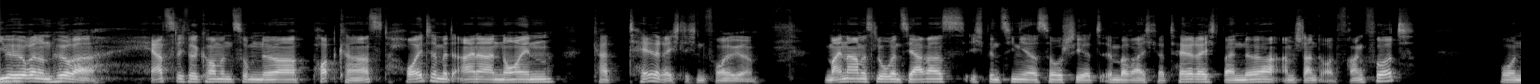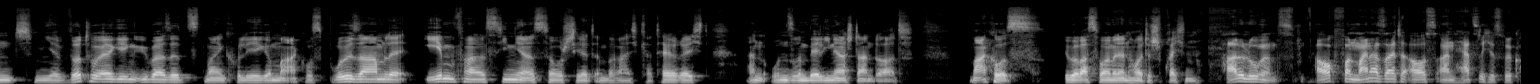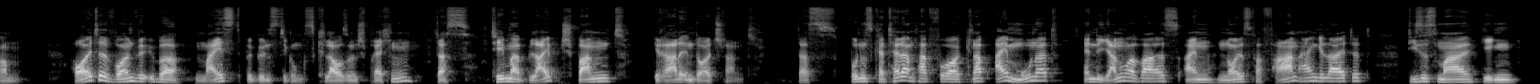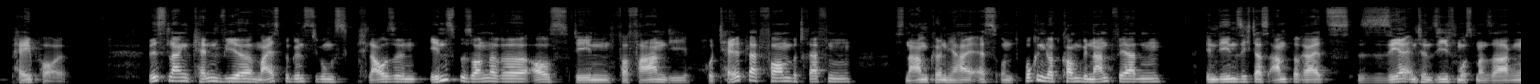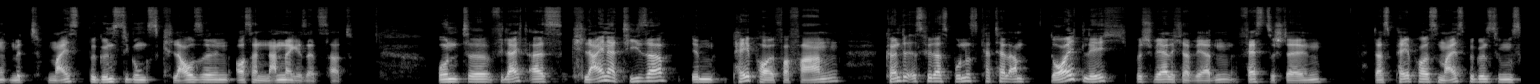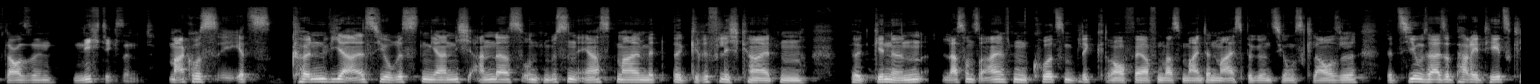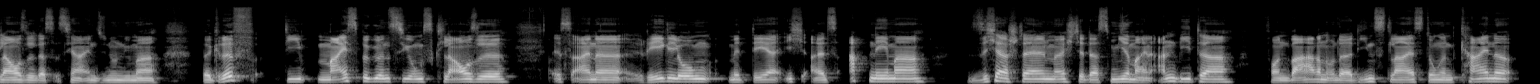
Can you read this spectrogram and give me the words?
Liebe Hörerinnen und Hörer, herzlich willkommen zum NÖR Podcast. Heute mit einer neuen kartellrechtlichen Folge. Mein Name ist Lorenz Jaras. Ich bin Senior Associate im Bereich Kartellrecht bei NÖR am Standort Frankfurt. Und mir virtuell gegenüber sitzt mein Kollege Markus Brösamle, ebenfalls Senior Associate im Bereich Kartellrecht an unserem Berliner Standort. Markus, über was wollen wir denn heute sprechen? Hallo Lorenz, auch von meiner Seite aus ein herzliches Willkommen. Heute wollen wir über Meistbegünstigungsklauseln sprechen. Das Thema bleibt spannend, gerade in Deutschland. Das Bundeskartellamt hat vor knapp einem Monat, Ende Januar war es, ein neues Verfahren eingeleitet, dieses Mal gegen PayPal. Bislang kennen wir Meistbegünstigungsklauseln insbesondere aus den Verfahren, die Hotelplattformen betreffen. Das Namen können hier HRS und Booking.com genannt werden, in denen sich das Amt bereits sehr intensiv, muss man sagen, mit Meistbegünstigungsklauseln auseinandergesetzt hat. Und äh, vielleicht als kleiner Teaser, im PayPal-Verfahren könnte es für das Bundeskartellamt deutlich beschwerlicher werden, festzustellen, dass PayPals Meistbegünstigungsklauseln nichtig sind. Markus, jetzt können wir als Juristen ja nicht anders und müssen erstmal mit Begrifflichkeiten beginnen. Lass uns einfach einen kurzen Blick drauf werfen, was meint denn Meistbegünstigungsklausel beziehungsweise Paritätsklausel, das ist ja ein synonymer Begriff. Die Meistbegünstigungsklausel ist eine Regelung, mit der ich als Abnehmer sicherstellen möchte, dass mir mein Anbieter von Waren oder Dienstleistungen keine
